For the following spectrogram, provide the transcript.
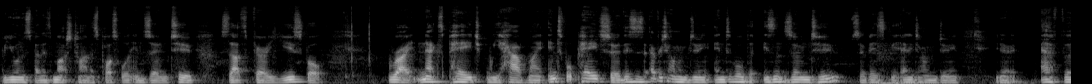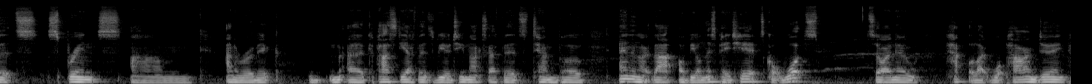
but you want to spend as much time as possible in zone two. So that's very useful. Right, next page, we have my interval page. So this is every time I'm doing interval that isn't zone two. So basically anytime I'm doing, you know, efforts, sprints, um, anaerobic, uh, capacity efforts, VO2 max efforts, tempo, anything like that, I'll be on this page here. It's got watts, so I know how, like what power I'm doing.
